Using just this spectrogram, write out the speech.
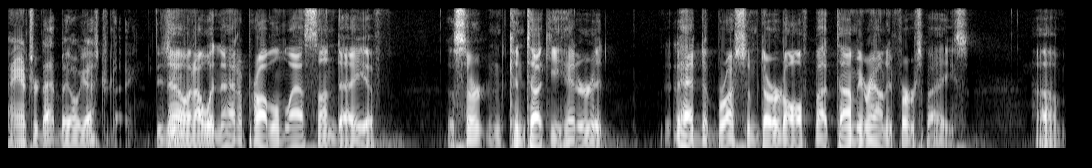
answered that bill yesterday. Did you? No, and I wouldn't have had a problem last Sunday if a certain Kentucky hitter had had to brush some dirt off by the time he rounded first base. Um,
